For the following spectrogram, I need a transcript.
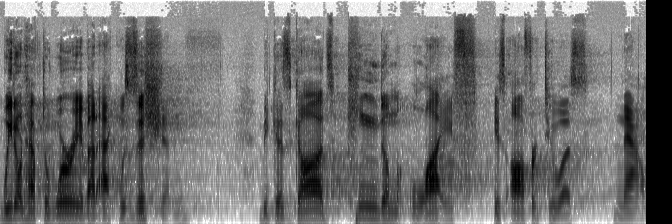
We don't have to worry about acquisition because God's kingdom life is offered to us now.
